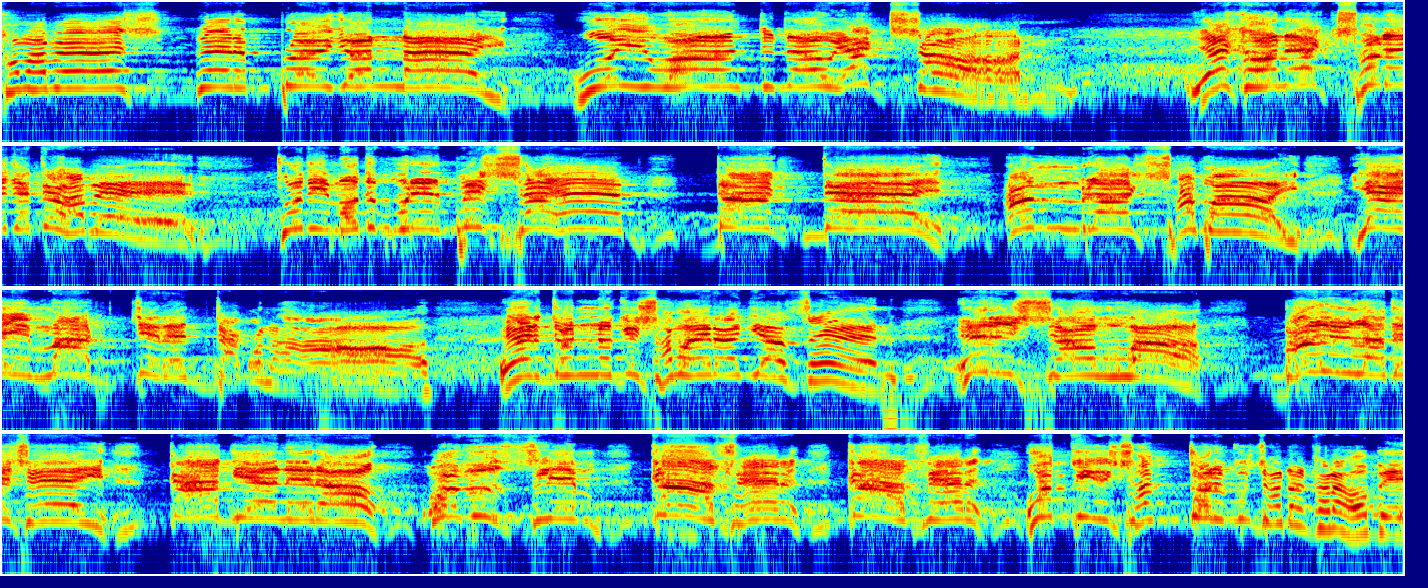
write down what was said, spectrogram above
সমাবেশের প্রয়োজন নাই। উই ওয়ান্ট নাও অ্যাকশন এখন অ্যাকশনে যেতে হবে। যদি মধুপুরের পীর সাহেব ডাক দেয় আমরা সবাই এই মাঠ ছেড়ে যাব না। এর জন্য কি সবাই রাজি আছেন? ইনশাআল্লাহ বাংলাদেশে কাদিয়ানেরা অমুসলিম কাফের কাফের অতি সত্তর ঘোষণা করা হবে।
